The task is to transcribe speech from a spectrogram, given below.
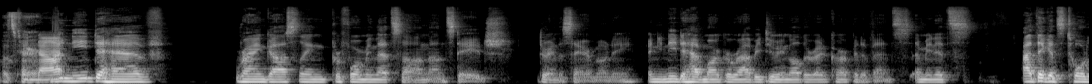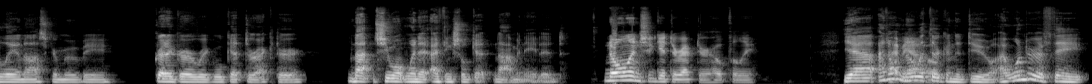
that's to fair. not you need to have Ryan Gosling performing that song on stage during the ceremony, and you need to have Margot Robbie doing all the red carpet events. I mean, it's I think it's totally an Oscar movie. Greta Gerwig will get director. Not she won't win it. I think she'll get nominated. Nolan should get director, hopefully. Yeah, I don't I mean, know what they're going to do. I wonder if they.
